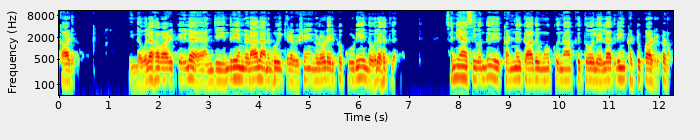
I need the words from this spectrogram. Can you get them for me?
காடு. இந்த உலக வாழ்க்கையில் அஞ்சு இந்திரியங்களால் அனுபவிக்கிற விஷயங்களோடு இருக்கக்கூடிய இந்த உலகத்தில். சன்னியாசி வந்து கண்ணு காது மூக்கு நாக்கு தோல் எல்லாத்துலேயும் கட்டுப்பாடு இருக்கணும்.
